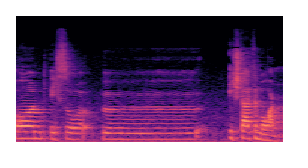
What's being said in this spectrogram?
und ich so, äh, ich starte morgen.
